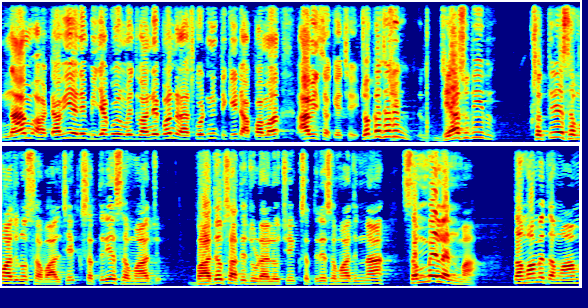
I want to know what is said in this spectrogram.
નામ હટાવી અને બીજા કોઈ ઉમેદવારને પણ રાજકોટની ટિકિટ આપવામાં આવી શકે છે. ચોક્કસ જ્યાં સુધી ક્ષત્રિય સમાજનો સવાલ છે ક્ષત્રિય સમાજ ભાજપ સાથે જોડાયેલો છે ક્ષત્રિય સમાજના સંમેલનમાં તમામે તમામ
